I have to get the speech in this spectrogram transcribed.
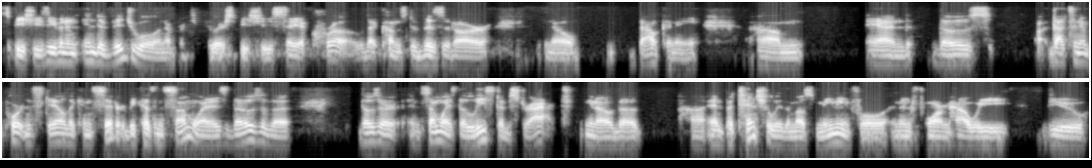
species, even an individual in a particular species, say a crow that comes to visit our, you know, balcony. Um, and those that's an important scale to consider because in some ways those are the those are in some ways the least abstract you know the uh, and potentially the most meaningful and inform how we view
